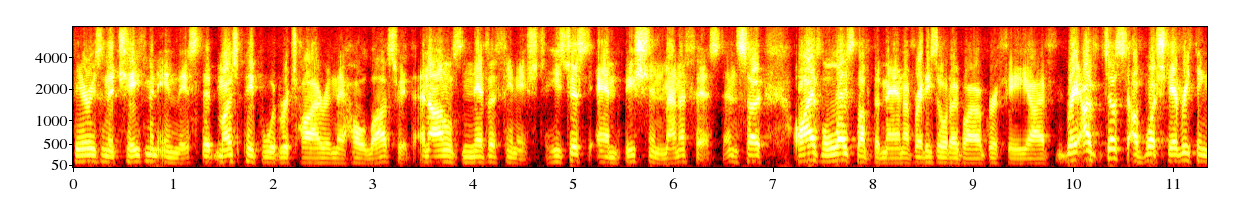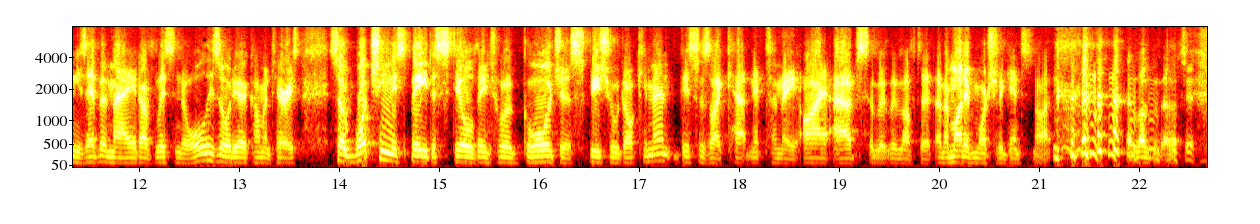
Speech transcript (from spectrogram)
there is an achievement in this that most people would retire in their whole lives with. And Arnold's never finished. He's just ambition manifest. And so I've always loved the man. I've read his autobiography. I've re- I've just I've watched everything he's ever made. I've listened to all his audio commentaries. So watching this be distilled into a gorgeous visual document, this was like catnip for me. I absolutely loved it, and I might even watch it again tonight. I loved it.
